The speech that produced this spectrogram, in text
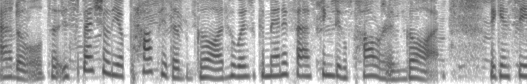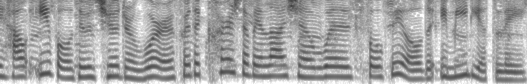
adult, especially a prophet of God who was manifesting the power of God. We can see how evil those children were, for the curse of Elisha was fulfilled immediately.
